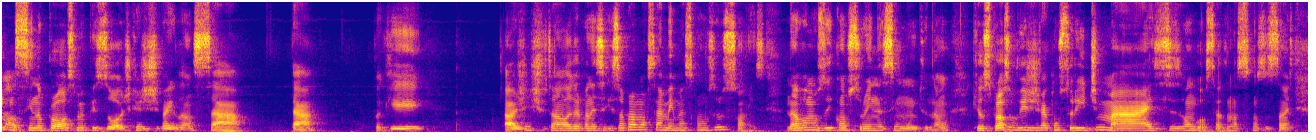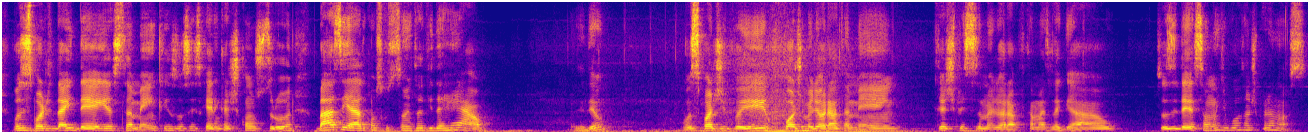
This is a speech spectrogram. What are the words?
lá. se no próximo episódio que a gente vai lançar, tá? Porque a gente tá gravando esse aqui só pra mostrar mesmo as construções. Não vamos ir construindo assim muito, não. Que os próximos vídeos a gente vai construir demais. Vocês vão gostar das nossas construções. Vocês podem dar ideias também que vocês querem que a gente construa baseado com as construções da vida real. Entendeu? Você pode ver, pode melhorar também. O que a gente precisa melhorar pra ficar mais legal. Suas ideias são muito importantes pra nós.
